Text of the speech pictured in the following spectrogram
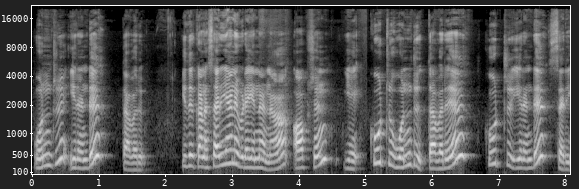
ஒன்று இரண்டு தவறு. இதற்கான சரியான விடை என்னன்னா ஆப்ஷன் ஏ கூற்று ஒன்று தவறு. கூற்று இரண்டு சரி.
